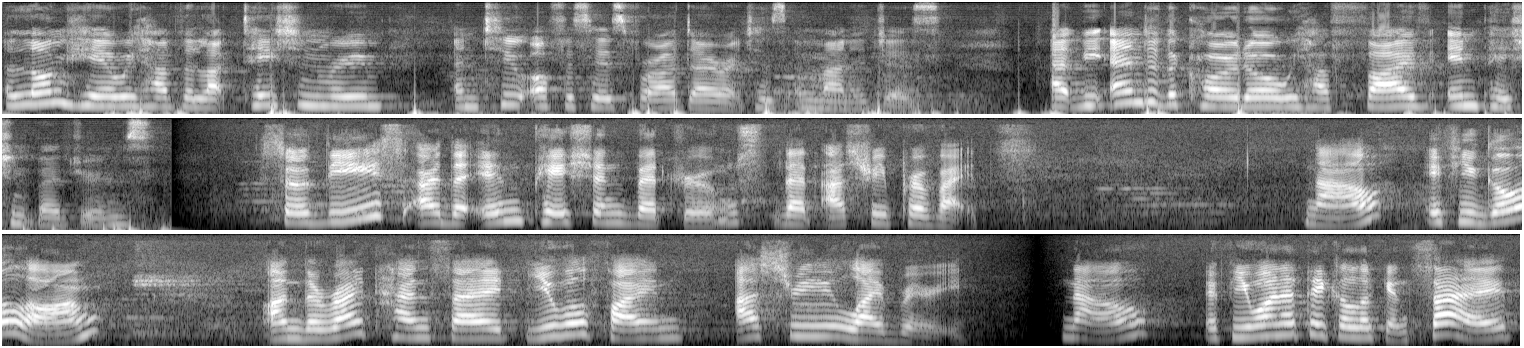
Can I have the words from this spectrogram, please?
Along here we have the lactation room and two offices for our directors and managers. At the end of the corridor, we have five inpatient bedrooms. So these are the inpatient bedrooms that ASRI provides. Now, if you go along, on the right-hand side, you will find ASRI Library. Now, if you want to take a look inside,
